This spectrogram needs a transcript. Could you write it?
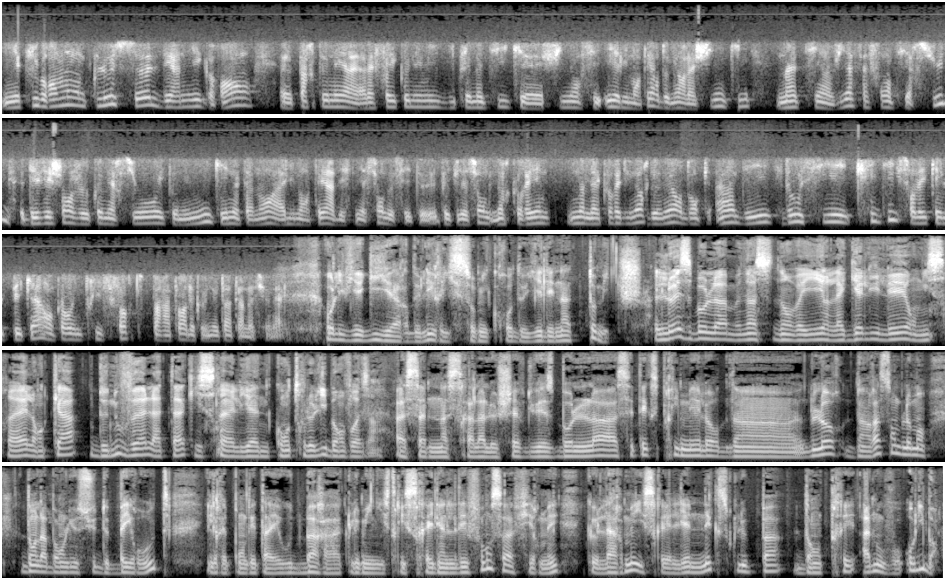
Il n'y a plus grand monde que le seul dernier grand euh, partenaire à la fois économique, diplomatique, euh, financier et alimentaire demeure la Chine qui maintient via sa frontière sud des échanges commerciaux, économiques et notamment alimentaires à destination de cette euh, population nord-coréenne. La Corée du Nord demeure donc un des dossiers critiques sur lesquels Pékin a encore une prise forte par rapport à la communauté internationale. Olivier Guillard de l'Iris au micro de Yelena Tomic. Le Hezbollah menace d'envahir la Galilée en Israël en cas de nouvelle attaque israélienne contre le Liban voisin. Hassan Nasrallah, le chef du Hezbollah, s'est exprimé lors d'un lors d'un rassemblement dans la banlieue sud de Beyrouth. Il répondait à Ehud Barak, le ministre israélien de la Défense, a affirmé que l'armée israélienne n'exclut pas d'entrer à nouveau au Liban.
